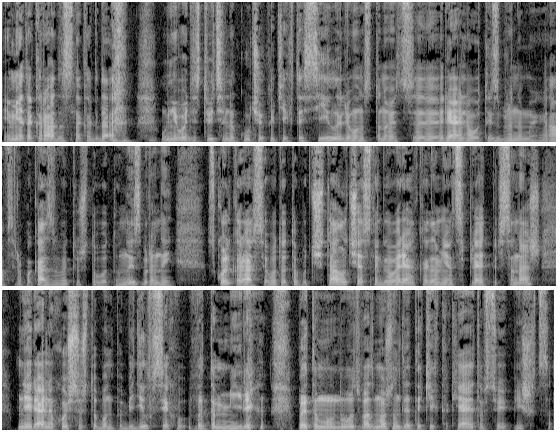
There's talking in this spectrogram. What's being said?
и мне так радостно, когда у него действительно куча каких-то сил, или он становится реально вот избранным, и автор показывает, что вот он избранный. Сколько раз я вот это вот читал, честно говоря, когда меня цепляет персонаж, мне реально хочется, чтобы он победил всех в этом мире. Поэтому, ну вот, возможно, для таких, как я, это все и пишется.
